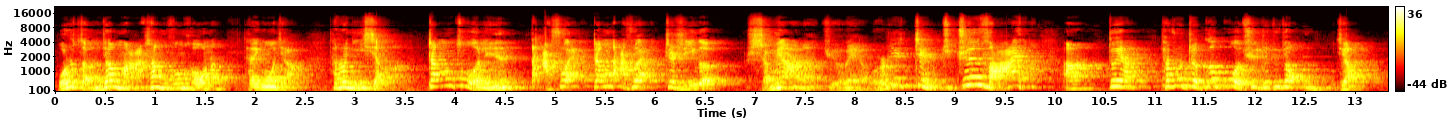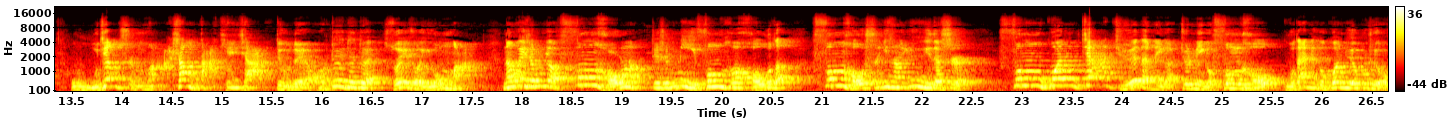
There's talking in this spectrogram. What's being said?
我说怎么叫马上封侯呢？他就跟我讲，他说你想啊，张作霖大帅，张大帅，这是一个什么样的爵位啊？我说这这军阀呀，啊，对呀。他说这搁过去这就叫武将，武将是马上打天下的，对不对？我说对对对，所以说有马。那为什么叫封侯呢？这是蜜蜂和猴子，封侯实际上寓意的是封官加爵的那个，就是那个封侯。古代那个官爵不是有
